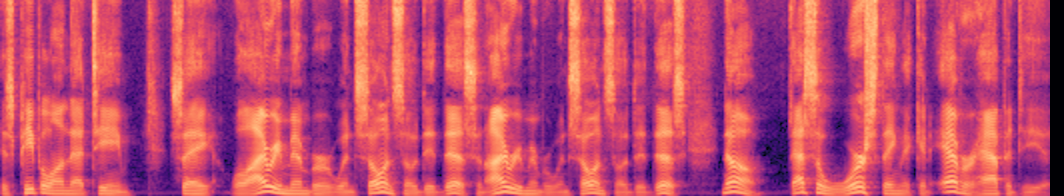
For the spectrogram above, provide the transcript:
is people on that team say, Well, I remember when so and so did this, and I remember when so and so did this. No, That's the worst thing that can ever happen to you.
